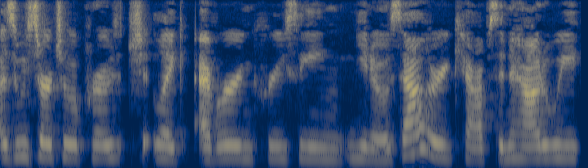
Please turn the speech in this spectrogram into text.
as we start to approach, like, ever increasing, you know, salary caps and how do we,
